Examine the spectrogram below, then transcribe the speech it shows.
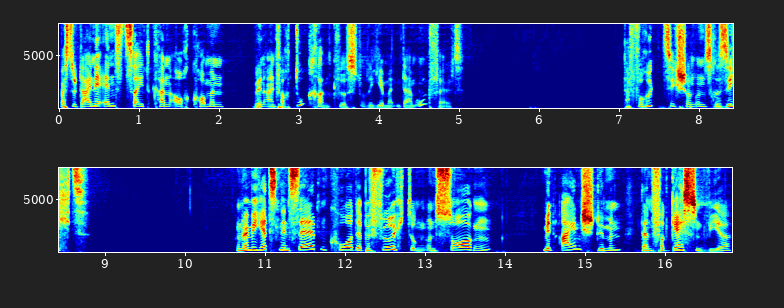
Weißt du, deine Endzeit kann auch kommen, wenn einfach du krank wirst oder jemand in deinem Umfeld. Da verrückt sich schon unsere Sicht. Und wenn wir jetzt in denselben Chor der Befürchtungen und Sorgen mit einstimmen, dann vergessen wir,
